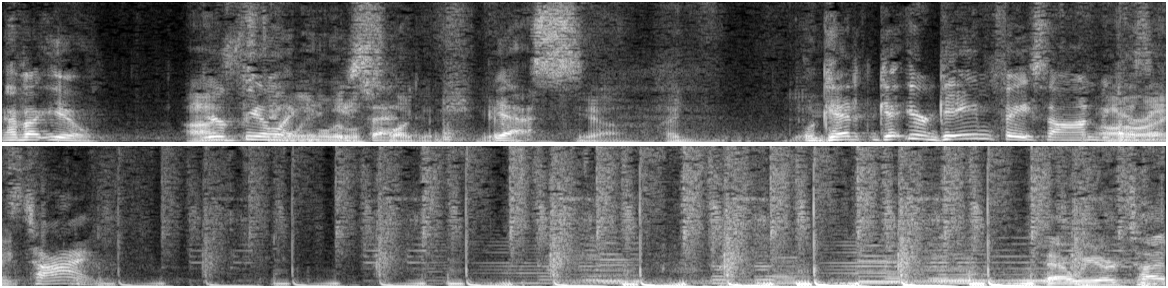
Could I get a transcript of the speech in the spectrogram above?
How about you? You're I'm feeling, feeling a little sluggish. Yeah. Yes. Yeah. I, Well, get get your game face on because right. it's time. Yeah, we are tied.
